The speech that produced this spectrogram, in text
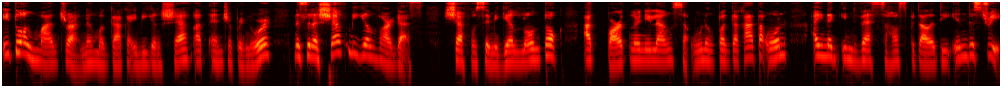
Ito ang mantra ng magkakaibigang chef at entrepreneur na sila Chef Miguel Vargas, Chef Jose Miguel Lontok at partner nilang sa unang pagkakataon ay nag-invest sa hospitality industry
